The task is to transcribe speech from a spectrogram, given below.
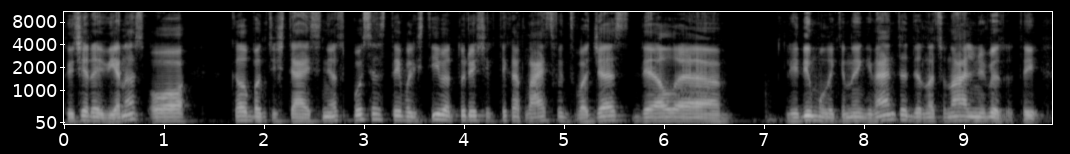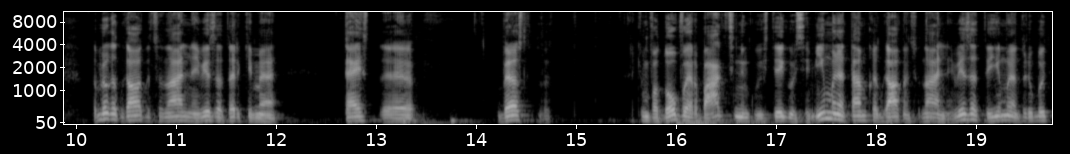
Tai čia yra vienas, o kalbant iš teisinės pusės, tai valstybė turi šiek tiek atlaisvinti vadžias dėl e, leidimų laikinai gyventi, dėl nacionalinių vizų. Tai dabar, kad gauti nacionalinę vizą, tarkime, teis, e, verslo, tarkim, vadovui arba akcininkui įsteigusiam įmonę, tam, kad gautų nacionalinę vizą, tai įmonė turi būti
